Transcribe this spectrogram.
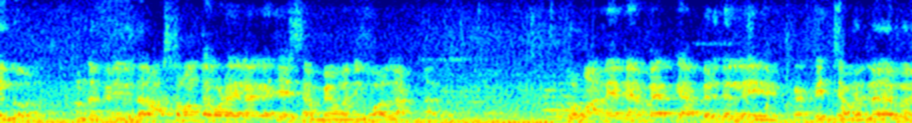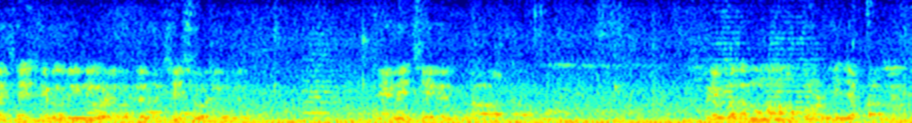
ఏం కావాలి? మిగతా రాష్ట్రం అంతా కూడా ఇలాగే చేసాం మేమని వాళ్ళు అంటున్నారు. మా నిర్ణయం మేరకు అభ్యర్థుల్ని ప్రకటించాము నిర్ణయం మరి చేసేవాడు వినేవాడు లేదు చేసేవాడు లేదు నేనే చేయలేను నా. లేకపోతే మమ్మల్ని నమ్ముకున్నాడు ఏం చెప్పాలి మేము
